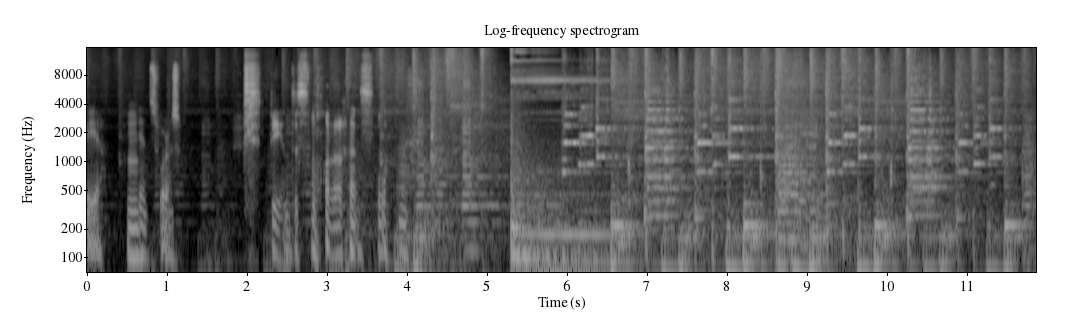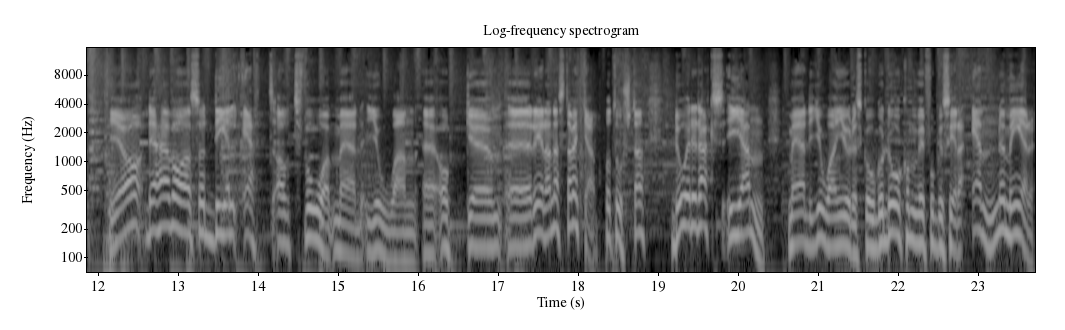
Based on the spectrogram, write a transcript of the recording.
B. Mm. Det är inte svårare än så. Det är inte svårare än så. Ja, det här var alltså del ett av två med Johan. Eh, Och eh, redan nästa vecka, på torsdag, då är det dags igen med Johan Jureskog. Och då kommer vi fokusera ännu mer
